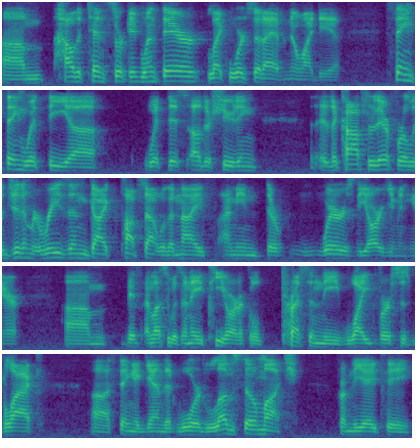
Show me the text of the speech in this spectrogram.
Um, how the Tenth Circuit went there, like Ward said, I have no idea. Same thing with the uh, with this other shooting. The cops were there for a legitimate reason. Guy pops out with a knife. I mean, there. Where is the argument here? Um, if, unless it was an AP article pressing the white versus black uh, thing again that Ward loves so much from the AP.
